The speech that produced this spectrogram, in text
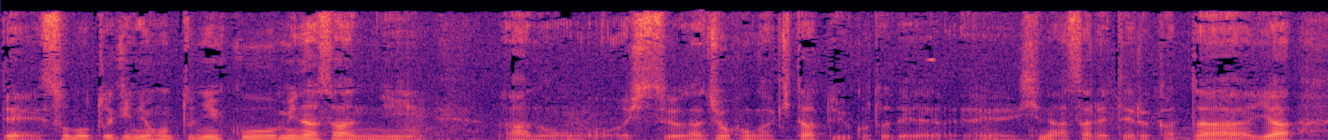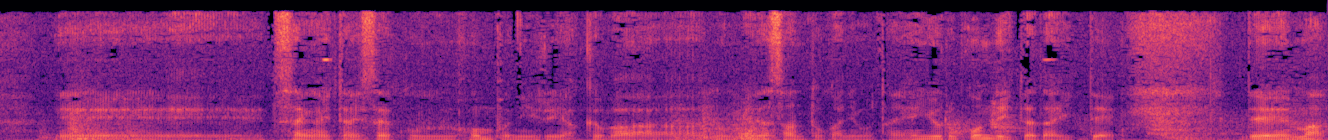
でその時に本当にこう皆さんにあの必要な情報が来たということで、えー、避難されている方や、えー、災害対策本部にいる役場の皆さんとかにも大変喜んでいただいてで、まあ、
